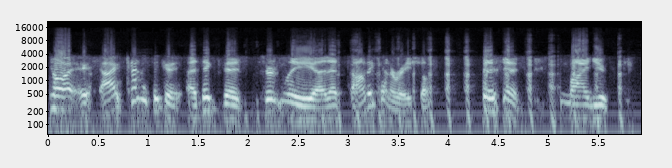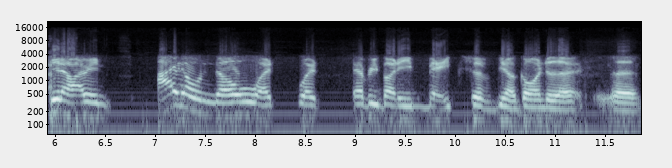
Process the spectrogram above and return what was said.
No, I, I kind of think I think that certainly uh, that sounded kind of racial, mind you. You know, I mean, I don't know what what everybody makes of you know going to the the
